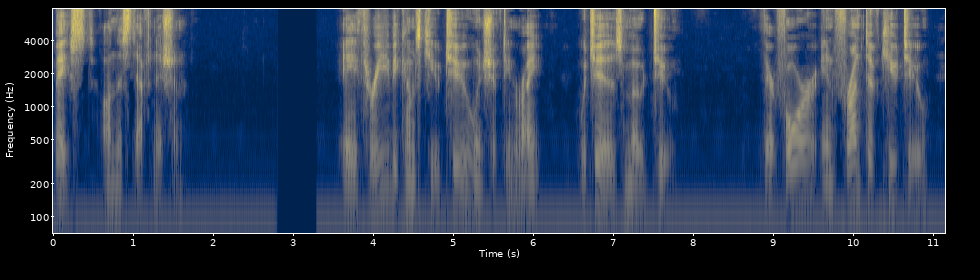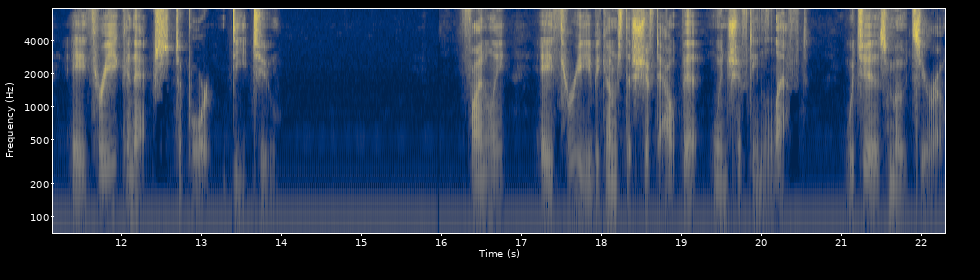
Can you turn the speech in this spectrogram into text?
based on this definition. A3 becomes Q2 when shifting right, which is mode 2. Therefore, in front of Q2, A3 connects to port D2. Finally, A3 becomes the shift out bit when shifting left, which is mode 0.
